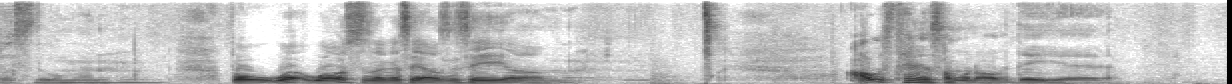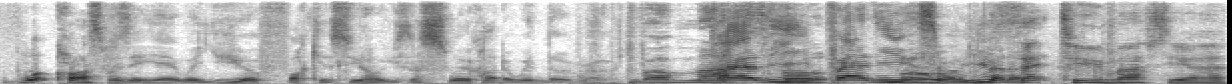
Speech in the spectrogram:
but still, man. Bro, what what else was I gonna say? I was gonna say, um, I was telling someone the other day, yeah. What class was it, yeah, where you and fucking Suho used to smoke out the window, bro? Bro, Bad maths, you, bro. bad you, Bro, so you had a. set two maths, yeah.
